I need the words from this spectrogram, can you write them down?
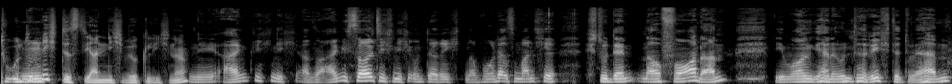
du unterrichtest ja nicht wirklich, ne? Nee, eigentlich nicht. Also eigentlich sollte ich nicht unterrichten, obwohl das manche Studenten auch fordern. Die wollen gerne unterrichtet werden,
